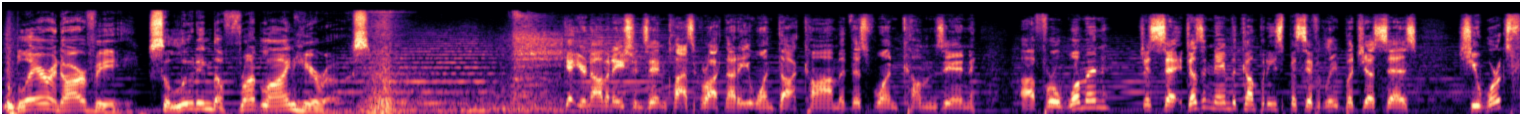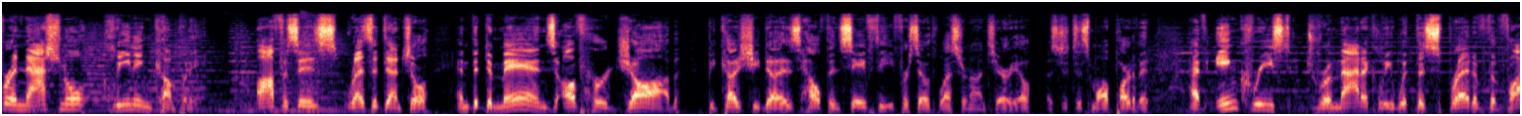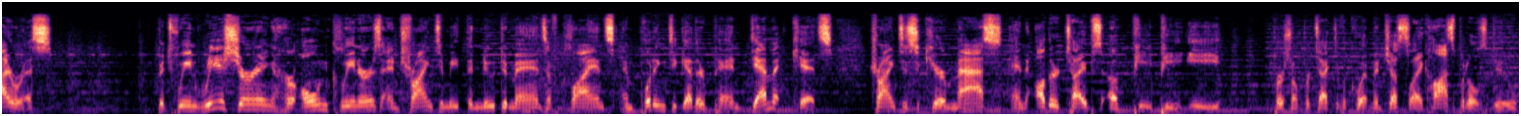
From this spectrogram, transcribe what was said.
Blair and RV, saluting the frontline heroes. Get your nominations in, classicrock981.com. This one comes in uh, for a woman, just say, doesn't name the company specifically, but just says she works for a national cleaning company, offices, residential, and the demands of her job, because she does health and safety for Southwestern Ontario, that's just a small part of it, have increased dramatically with the spread of the virus between reassuring her own cleaners and trying to meet the new demands of clients and putting together pandemic kits, trying to secure masks and other types of PPE, personal protective equipment, just like hospitals do.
